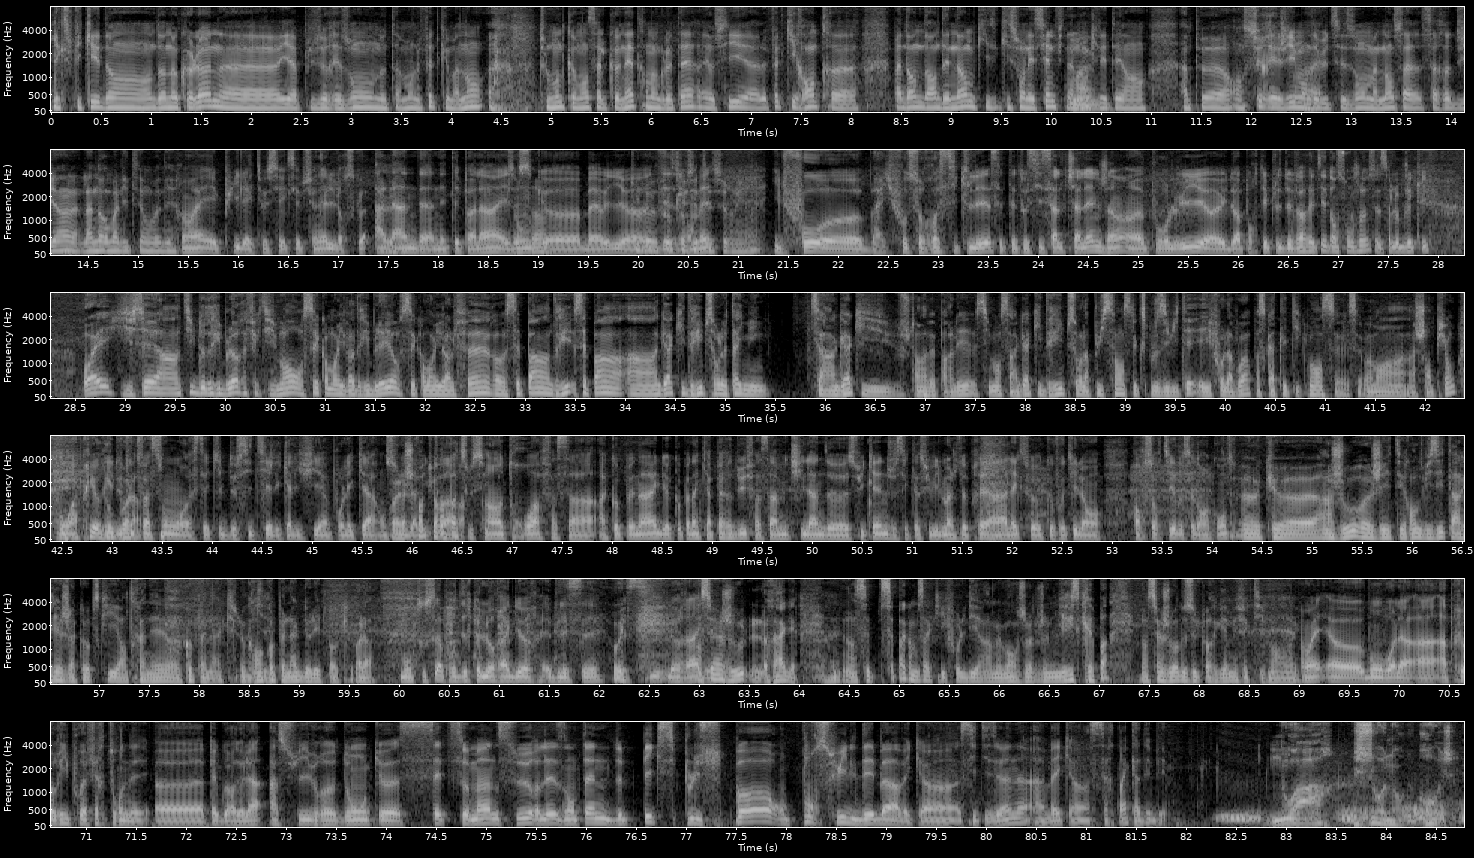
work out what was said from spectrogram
l'expliquait dans, dans nos colonnes, euh, il y a plusieurs raisons, notamment le fait que maintenant tout le monde commence à le connaître en Angleterre, et aussi euh, le fait qu'il rentre euh, bah, dans, dans des normes qui, qui sont les siennes finalement, Ouais. qu'il était en, un peu en sur-régime en Ouais. début de saison. Maintenant, ça, ça redevient la normalité, on va dire. Ouais, et puis, il a été aussi exceptionnel lorsque Haaland n'était pas là. Et C'est donc, euh, bah oui, euh, désormais, était sur lui. ouais. il faut, euh, bah, il faut se recycler. C'est peut-être aussi ça le challenge hein, pour lui. Euh, il doit apporter plus de variété dans son jeu. C'est ça l'objectif? Ouais, c'est un type de dribbleur, effectivement. On sait comment il va dribbler, on sait comment il va le faire. Euh, C'est pas pas un gars qui dribble sur le timing. C'est un gars qui, je t'en avais parlé, Simon, c'est un gars qui dribble sur la puissance, l'explosivité, et il faut l'avoir parce qu'athlétiquement, c'est vraiment un, champion. Bon, a priori, de toute façon, cette équipe de City, elle est qualifiée hein, pour l'écart. Voilà, je crois qu'il n'y aura pas de souci. 1-3 face à, Copenhague. Copenhague qui a perdu face à Midtjylland ce week-end. Je sais que tu as suivi le match de près, hein, Alex. Que faut-il en, ressortir de cette rencontre? Euh, Que euh, un jour, j'ai été rendre visite à Ariel Jacobs qui entraînait euh, Copenhague, le grand Copenhague de l'époque. Voilà. Bon, tout ça pour dire que le Rager est blessé. Oui. le Rag. Ancien joueur, le Rag. C'est pas comme ça qu'il faut le dire, hein, mais bon, je, je ne m'y risquerai pas. L'ancien joueur de Zulper Game, effectivement. Ouais. bon, voilà. A, priori, il pourrait faire tourner Pep Guardiola à suivre donc cette semaine sur les antennes de Pix plus Sport. On poursuit le débat avec un Citizen, avec un certain KDB. Noir, jaune, rouge.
